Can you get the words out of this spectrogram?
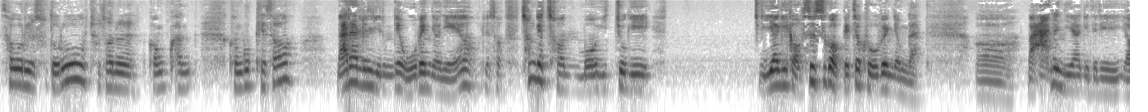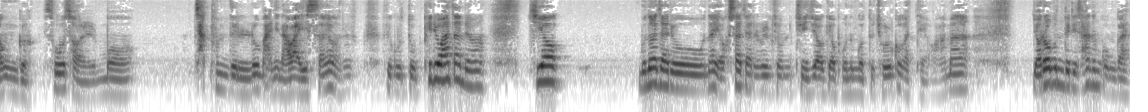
서울을 수도로 조선을 건국, 건국해서 나라를 이룬 게 500년이에요. 그래서 청계천 뭐 이쪽이 이야기가 없을 수가 없겠죠. 그 500년간. 어, 많은 이야기들이 연극, 소설, 뭐 작품들로 많이 나와 있어요. 그리고 또 필요하다면 지역 문화 자료나 역사 자료를 좀 뒤적여 보는 것도 좋을 것 같아요. 아마 여러분들이 사는 공간,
